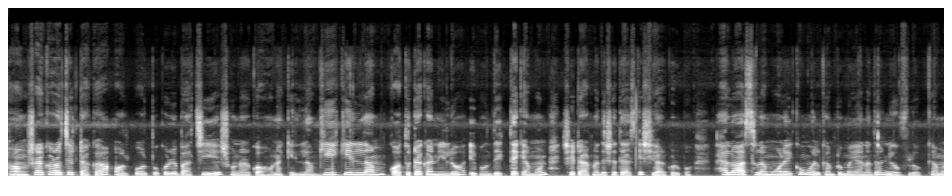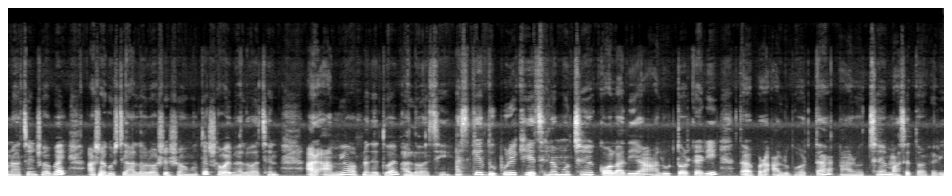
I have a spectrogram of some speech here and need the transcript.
সংসার খরচের টাকা অল্প অল্প করে বাঁচিয়ে সোনার গহনা কিনলাম। কি কিনলাম, কত টাকা নিল এবং দেখতে কেমন সেটা আপনাদের সাথে আজকে শেয়ার করব। হ্যালো আসসালামু আলাইকুম welcome to my another new blog কেমন আছেন সবাই? আশা করছি আল্লাহর অশেষ রহমতে সবাই ভালো আছেন। আর আমিও আপনাদের দোয়ায় ভালো আছি। আজকে দুপুরে খেয়েছিলাম হচ্ছে কলা দিয়া আলুর তরকারি, তারপর আলু ভর্তা আর হচ্ছে মাছের তরকারি।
